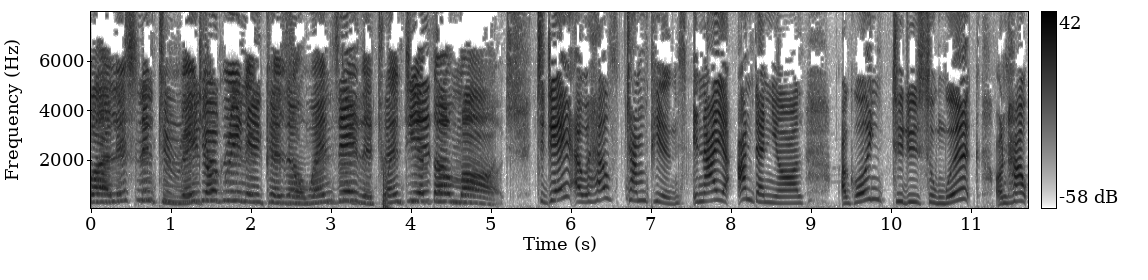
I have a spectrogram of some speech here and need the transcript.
are listening to Radio Green Acres on Wednesday, the 20th of March. Today, our health champions, Inaya and Danielle, are going to do some work on how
